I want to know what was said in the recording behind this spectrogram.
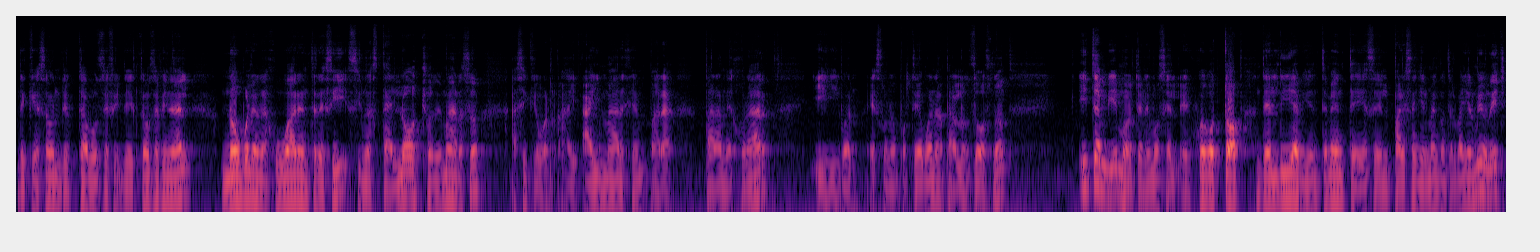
de que son de octavos de, octavos de final, no vuelven a jugar entre sí, sino hasta el 8 de marzo. Así que bueno, hay, hay margen para, para mejorar. Y bueno, es una oportunidad buena para los dos, ¿no? Y también, bueno, tenemos el, juego top del día, evidentemente, es el Paris Saint Germain contra el Bayern Múnich,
